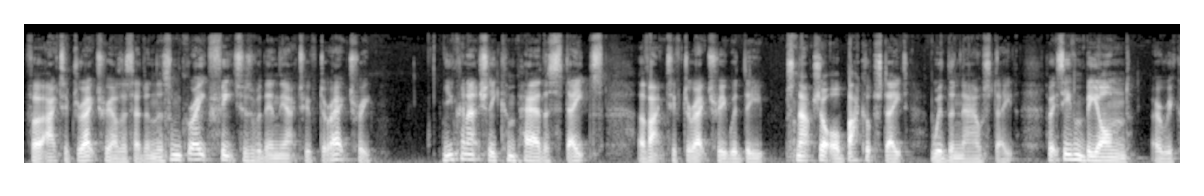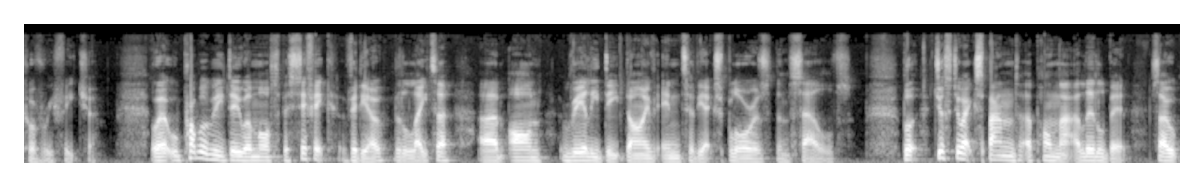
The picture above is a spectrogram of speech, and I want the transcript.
for Active Directory, as I said, and there's some great features within the Active Directory. You can actually compare the states of Active Directory with the snapshot or backup state with the now state. So it's even beyond a recovery feature. We'll probably do a more specific video a little later um, on really deep dive into the explorers themselves. But just to expand upon that a little bit, so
